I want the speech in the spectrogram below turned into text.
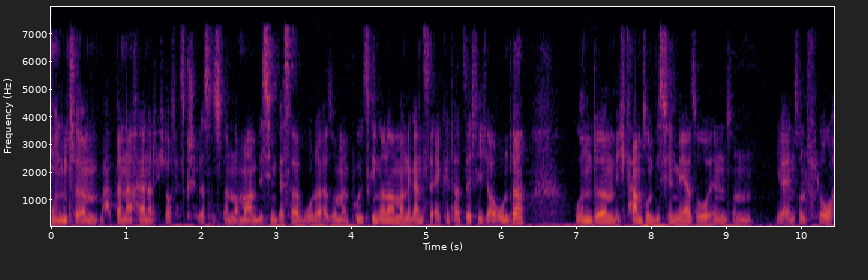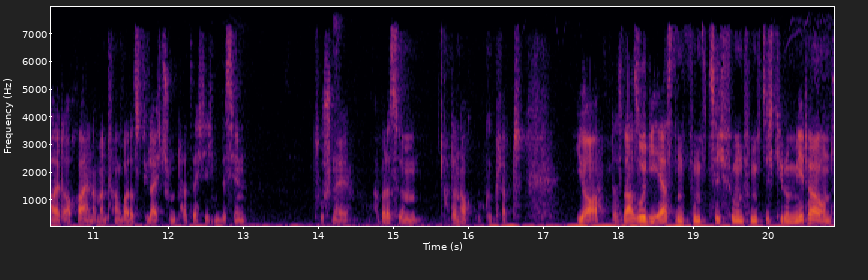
Und ähm, habe dann nachher natürlich auch festgestellt, dass es dann nochmal ein bisschen besser wurde. Also mein Puls ging auch noch mal eine ganze Ecke tatsächlich auch runter. Und ähm, ich kam so ein bisschen mehr so in so ein, ja, in so ein Flow halt auch rein. Am Anfang war das vielleicht schon tatsächlich ein bisschen zu schnell. Aber das ähm, hat dann auch gut geklappt. Ja, das war so die ersten 50, 55 Kilometer und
